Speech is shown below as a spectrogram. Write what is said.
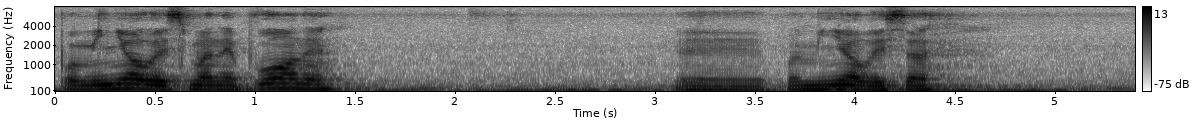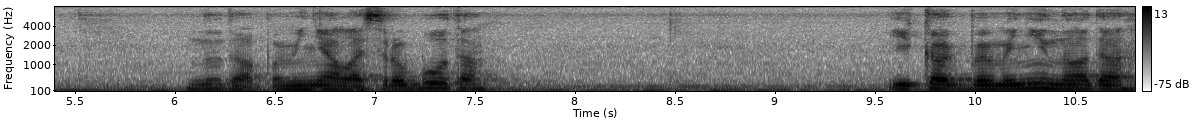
Помінялись в мене плани. Е, Помінялися. Ну да, помінялась робота. І як би мені треба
